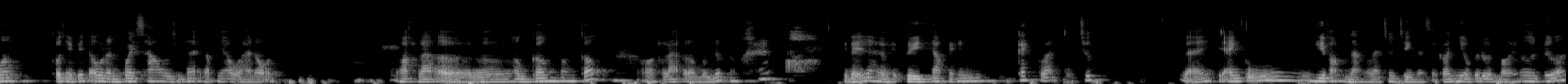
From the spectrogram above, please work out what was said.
không? Có thể biết đâu lần quay sau thì chúng ta lại gặp nhau ở Hà Nội. Hoặc là ở Hồng Kông, Bangkok hoặc là ở một nước nào khác. Thì đấy là phải tùy theo cái cách của bạn tổ chức. Đấy thì anh cũng hy vọng rằng là chương trình là sẽ có nhiều cái đổi mới hơn nữa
